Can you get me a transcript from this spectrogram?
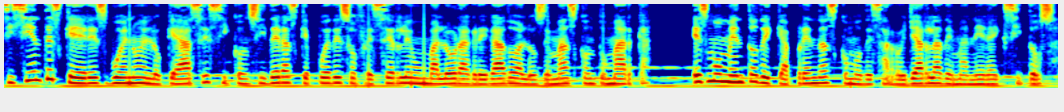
Si sientes que eres bueno en lo que haces y consideras que puedes ofrecerle un valor agregado a los demás con tu marca, es momento de que aprendas cómo desarrollarla de manera exitosa.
